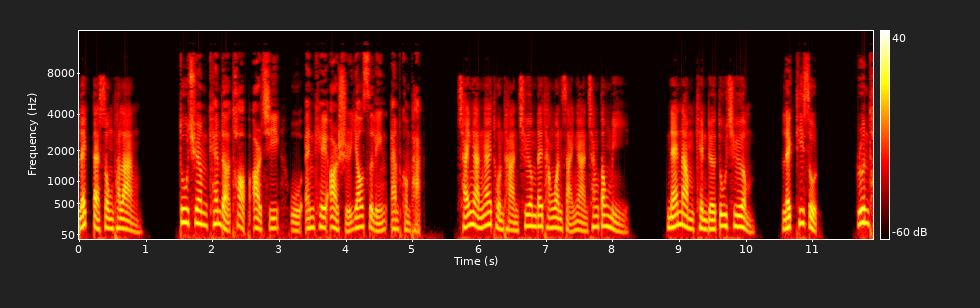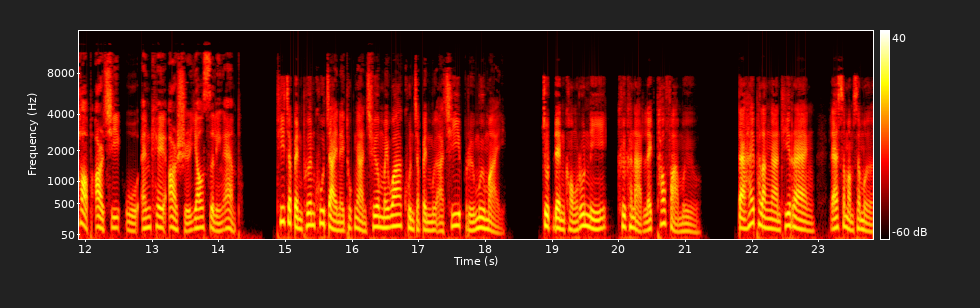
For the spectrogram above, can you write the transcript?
เล็กแต่ทรงพลังตู้เชื่อม Kenda Top 275 NK 20 140 Amp Compact ใช้งานง่ายทนทานเชื่อมได้ทั้งวันสายงานช่างต้องมี แนะนำเคนเดอร์ตู้เชื่อม เล็กที่สุด รุ่น Top 275 NK 20 140 Amp ที่จะเป็นเพื่อนคู่ใจในทุกงานเชื่อมไม่ว่าคุณจะเป็นมืออาชีพหรือมือใหม่ จุดเด่นของรุ่นนี้คือขนาดเล็กเท่าฝ่ามือ แต่ให้พลังงานที่แรงและสม่ำเสมอ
